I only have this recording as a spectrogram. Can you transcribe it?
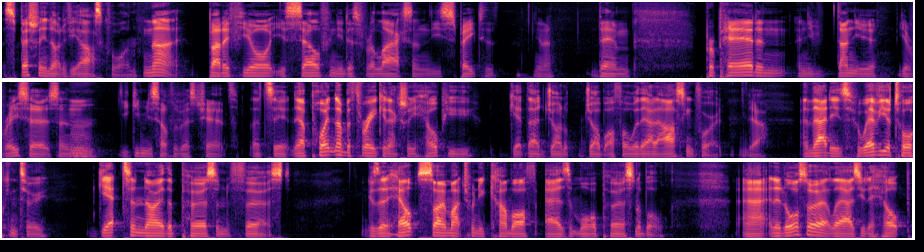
especially not if you ask for one. No, but if you're yourself and you just relax and you speak to you know them prepared and, and you've done your, your research and you give yourself the best chance. That's it. Now, point number three can actually help you get that job job offer without asking for it, Yeah. and that is whoever you're talking to, get to know the person first, because it helps so much when you come off as more personable, uh, and it also allows you to help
